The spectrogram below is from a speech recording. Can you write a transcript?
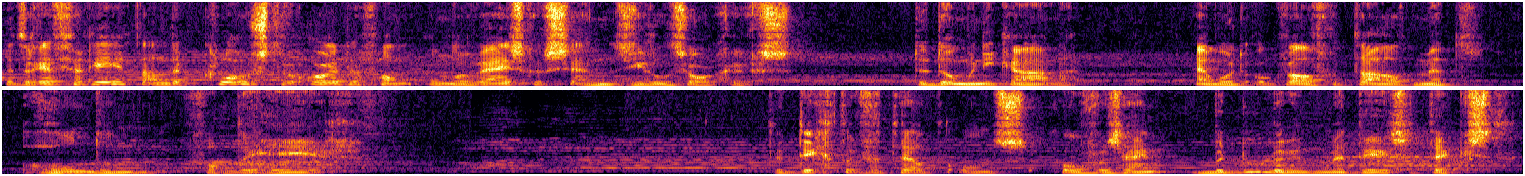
Het refereert aan de kloosterorde van onderwijzers en zielzorgers, de Dominicanen, en wordt ook wel vertaald met honden van de Heer. De dichter vertelt ons over zijn bedoelingen met deze tekst.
